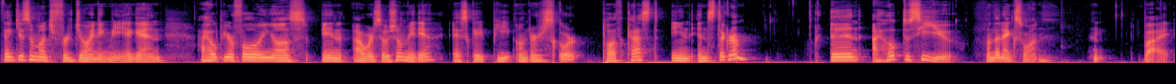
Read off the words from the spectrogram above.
Thank you so much for joining me again. I hope you're following us in our social media, SKP underscore podcast in Instagram. And I hope to see you on the next one. Bye.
